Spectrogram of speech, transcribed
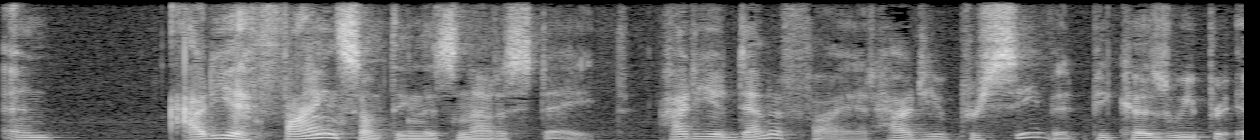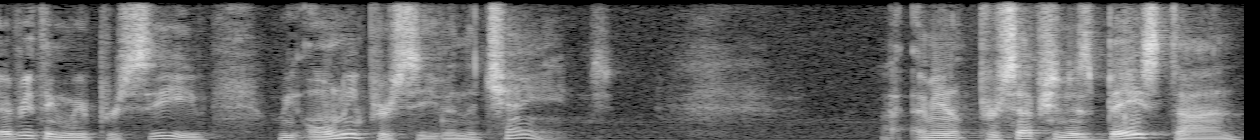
and how do you find something that's not a state? How do you identify it? How do you perceive it? Because we everything we perceive, we only perceive in the change. I mean, perception is based on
